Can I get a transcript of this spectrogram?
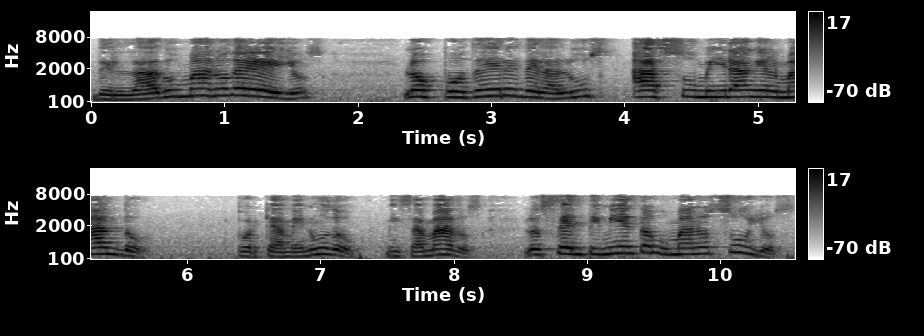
del lado humano de ellos, los poderes de la luz asumirán el mando, porque a menudo, mis amados, los sentimientos humanos suyos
